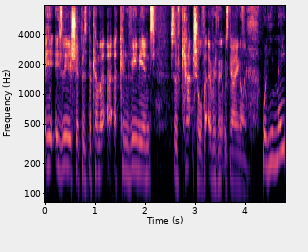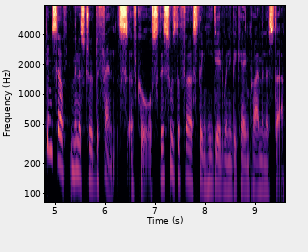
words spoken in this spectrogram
his leadership has become a, a convenient sort of catch-all for everything that was going on. Well, he made himself Minister of Defence, of course. This was the first thing he did when he became Prime Minister.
